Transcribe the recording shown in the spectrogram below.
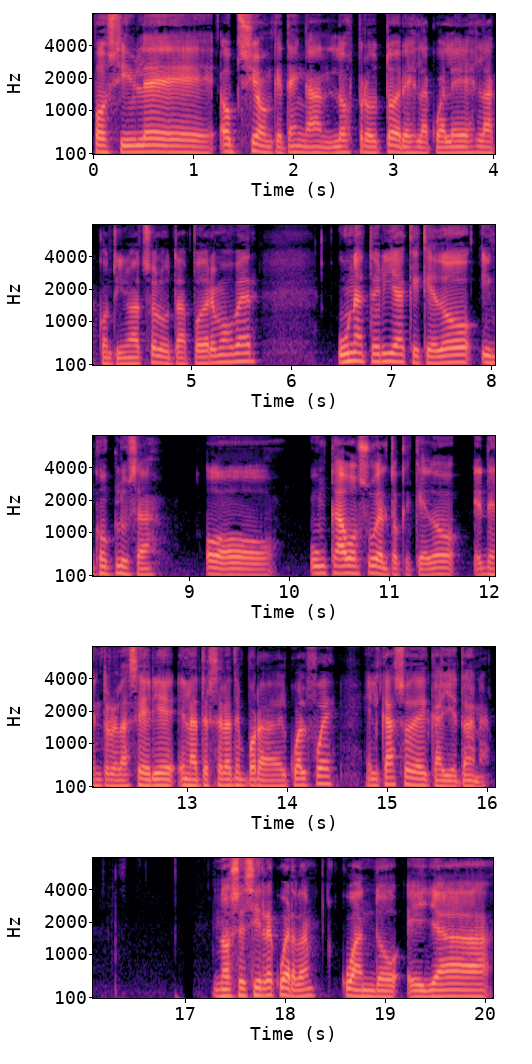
posible opción que tengan los productores, la cual es la continuidad absoluta, podremos ver una teoría que quedó inconclusa o un cabo suelto que quedó dentro de la serie en la tercera temporada, el cual fue el caso de Cayetana. No sé si recuerdan cuando ella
